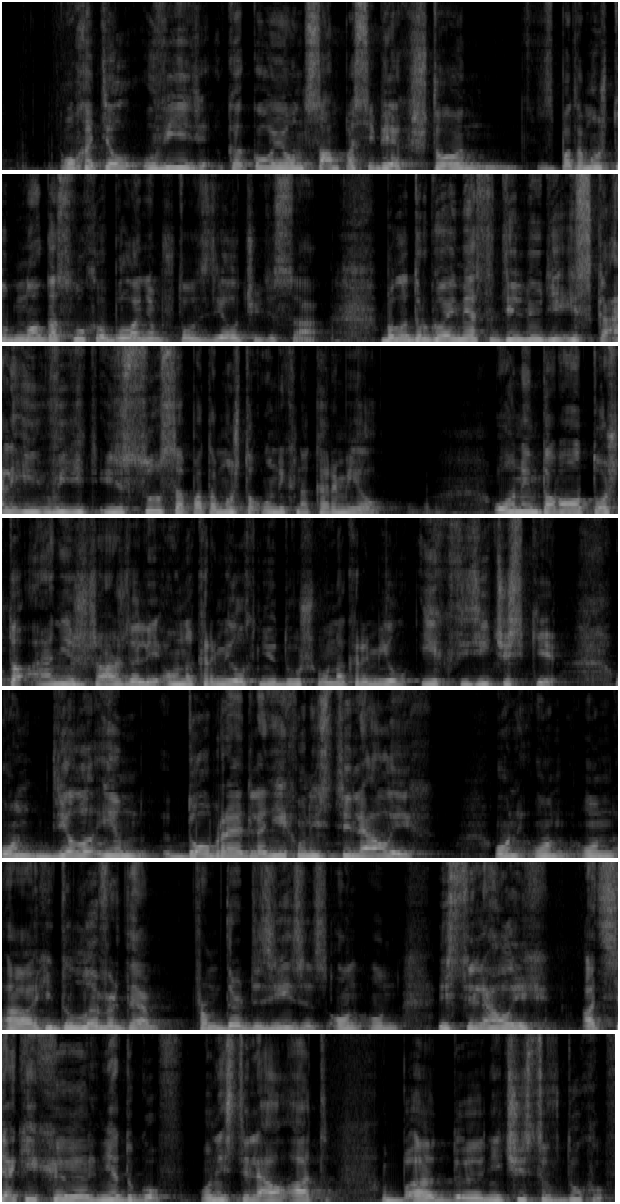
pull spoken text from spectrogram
Он хотел увидеть, какой он сам по себе, что он, потому что много слухов было о нем, что он сделал чудеса. Было другое место, где люди искали увидеть Иисуса, потому что он их накормил. Он им давал то, что они жаждали. Он накормил их не душу, он накормил их физически. Он делал им доброе для них, он исцелял их. Он, он, он, uh, he delivered them from their diseases. Он, он исцелял их от всяких э, недугов. Он исцелял от, от э, нечистых духов.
